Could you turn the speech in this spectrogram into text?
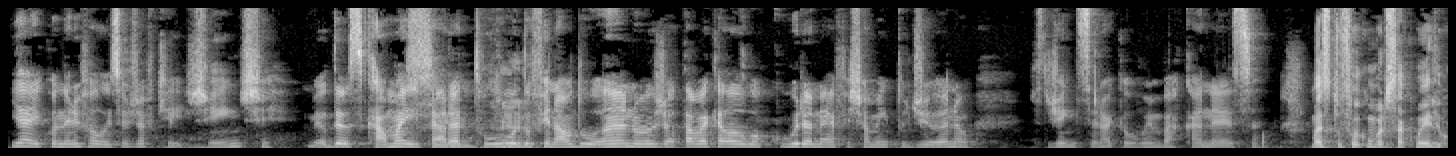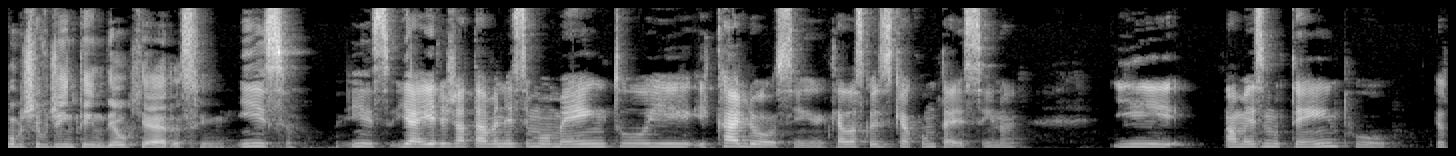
E aí, quando ele falou isso, eu já fiquei, gente, meu Deus, calma aí, Sim. para tudo, final do ano, já tava aquela loucura, né? Fechamento de ano. Eu, gente, será que eu vou embarcar nessa? Mas tu foi conversar com ele com o objetivo de entender o que era, assim. Isso, isso. E aí ele já tava nesse momento e, e calhou, assim, aquelas coisas que acontecem, né? E, ao mesmo tempo, eu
